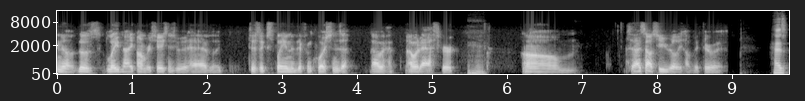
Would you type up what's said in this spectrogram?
you know those late night conversations we would have, like just explaining the different questions that I would have, I would ask her. Mm-hmm. Um, so that's how she really helped me through it. Has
